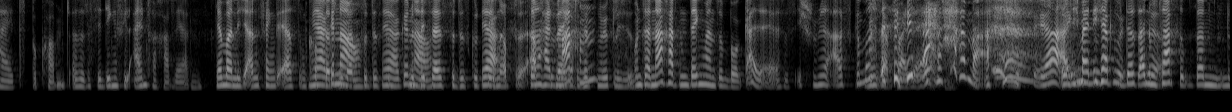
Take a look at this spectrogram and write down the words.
Einfachheit bekommt, also dass die Dinge viel einfacher werden. Wenn man nicht anfängt, erst im Kopf Ja, darüber genau. zu diskutieren, Ja, genau. mit sich selbst zu diskutieren, ob, sondern halt abzuwägen, ob machen das jetzt möglich ist. Und danach hat, denkt man so, boah, geil, ey, was ich schon wieder alles gemacht habe. Hammer. ja, Und ich meine, ich habe das an einem Ja. Tag dann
